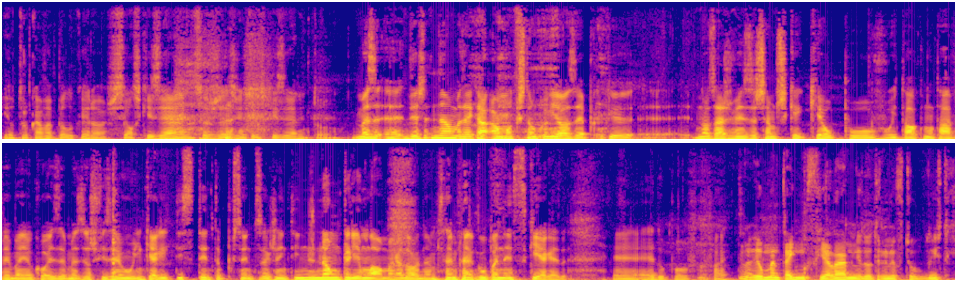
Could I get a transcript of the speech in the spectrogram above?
eu trocava pelo Queiroz. Se eles quiserem, se os argentinos quiserem, estou. Mas, uh, não, mas é que há, uma questão curiosa, é porque uh, nós às vezes achamos que, que, é o povo e tal, que não está a ver bem a coisa, mas eles fizeram um inquérito e 70% dos argentinos não queriam lá o Maradona. A culpa nem sequer é, é, é, do povo, de facto. Eu mantenho-me fiel à minha doutrina futebolística,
